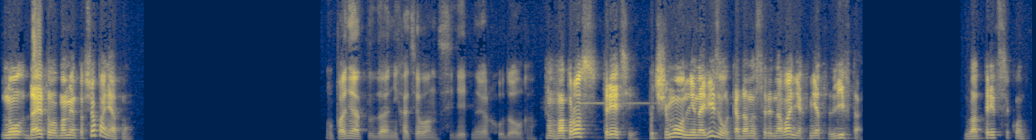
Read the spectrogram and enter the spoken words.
Ну, до этого момента все понятно? Ну, понятно, да, не хотел он сидеть наверху долго. Вопрос третий. Почему он ненавидел, когда на соревнованиях нет лифта? 20-30 секунд.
